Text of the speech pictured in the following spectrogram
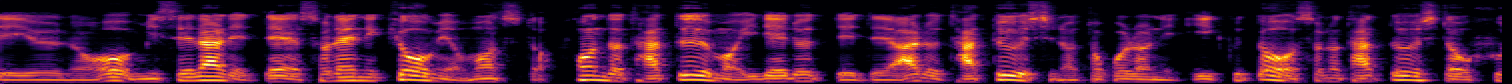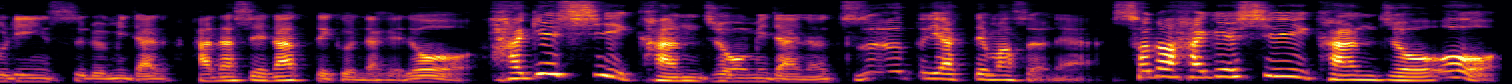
っていうのを見せられて、それに興味を持つと。今度タトゥーも入れるって言って、あるタトゥー師のところに行くと、そのタトゥー師と不倫するみたいな話になっていくんだけど、激しい感情みたいなのずっとやってますよね。その激しい感情を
